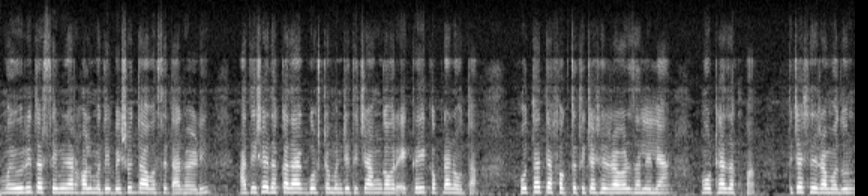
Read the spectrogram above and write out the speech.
मयुरी तर सेमिनार हॉलमध्ये बेशुद्ध अवस्थेत आढळली. अतिशय धक्कादायक गोष्ट म्हणजे तिच्या अंगावर एकही कपडा नव्हता. होत्या त्या फक्त तिच्या शरीरावर झालेल्या मोठ्या जखमा. तिच्या शरीरामधून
